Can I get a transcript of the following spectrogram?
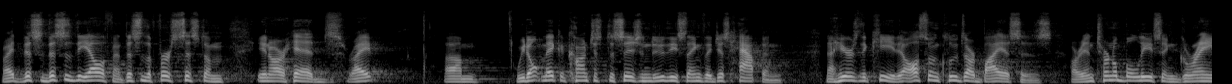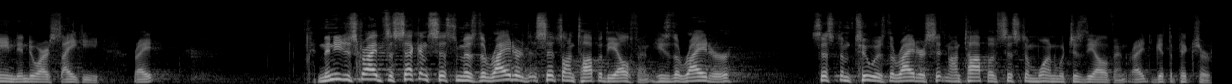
right? This, this is the elephant. This is the first system in our heads, right? Um, we don't make a conscious decision to do these things, they just happen. Now, here's the key it also includes our biases, our internal beliefs ingrained into our psyche, right? And then he describes the second system as the rider that sits on top of the elephant. He's the rider. System two is the rider sitting on top of system one, which is the elephant, right? You get the picture.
